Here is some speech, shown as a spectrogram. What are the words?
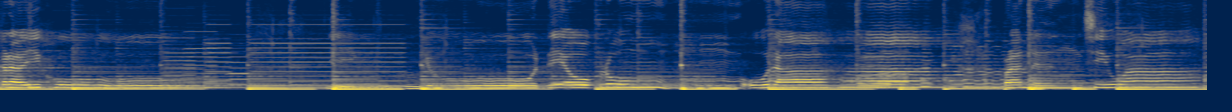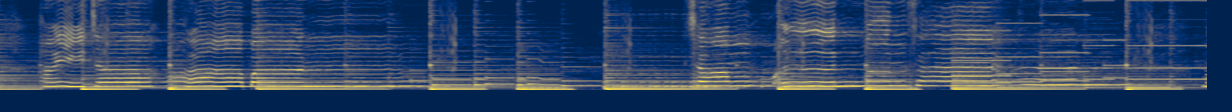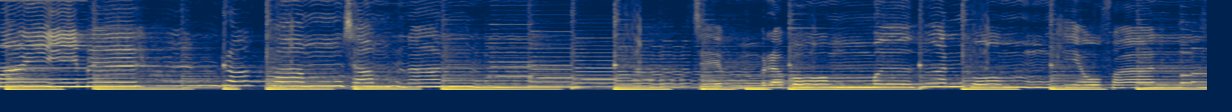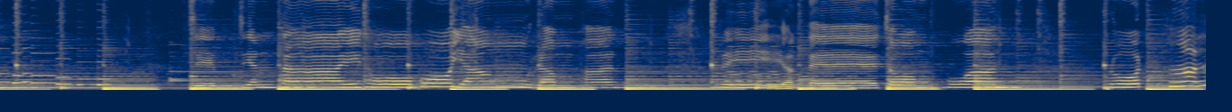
ไกลคู่ยิ่งอยู่เดียวกลุ่มอุราประ ระบมเหมือนคมเขียวฟัน เจ็บเจียนตายโทยังรำพัน เรียกแต่จอมควันโปรดหัน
